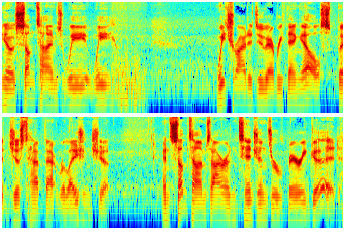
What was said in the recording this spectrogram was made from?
you know, sometimes we we we try to do everything else but just have that relationship. And sometimes our intentions are very good,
